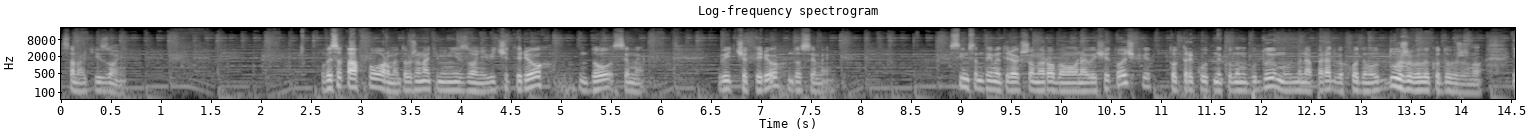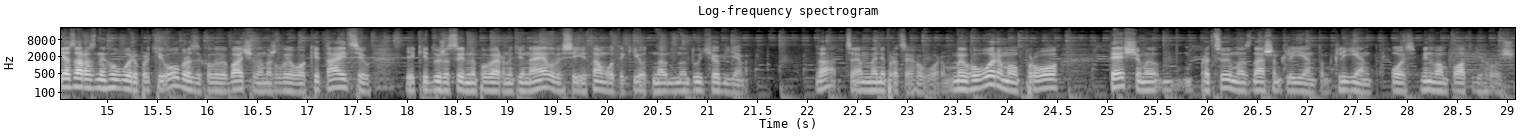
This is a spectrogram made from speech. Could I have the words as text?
саме в тій зоні. Висота форми, довжина тімній зоні від 4 до 7. Від 4 до 7. 7 см, якщо ми робимо на вищі точки, то трикутник, коли ми будуємо, ми наперед виходимо в дуже велику довжину. Я зараз не говорю про ті образи, коли ви бачили, можливо, китайців, які дуже сильно повернуті на Елвісі, і там отакі от надуті об'єми. Да? Це ми не про це говоримо. Ми говоримо про те, що ми працюємо з нашим клієнтом. Клієнт, ось він вам платить гроші.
